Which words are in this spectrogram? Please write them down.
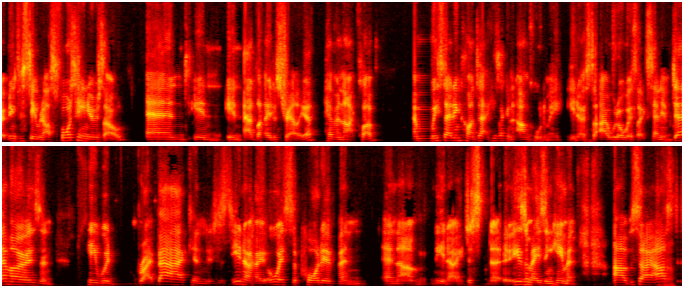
opening for Steve when I was 14 years old and in in Adelaide, Australia, Heaven nightclub and we stayed in contact. He's like an uncle to me, you know. So I would always like send him demos, and he would write back, and just you know, always supportive and and um, you know, just uh, he's an amazing human. Um, so I asked,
